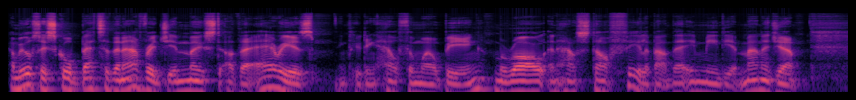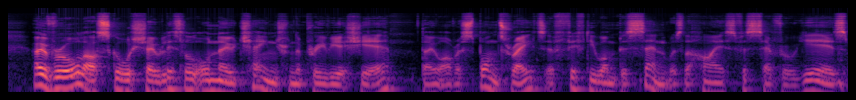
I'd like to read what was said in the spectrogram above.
and we also scored better than average in most other areas, including health and well-being, morale, and how staff feel about their immediate manager. Overall, our scores show little or no change from the previous year, though our response rate of 51% was the highest for several years.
